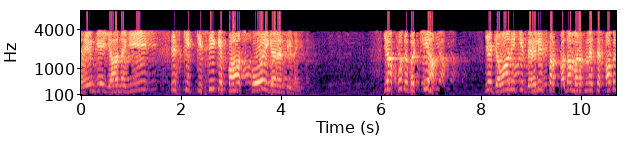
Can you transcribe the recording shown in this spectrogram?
رہیں گے یا نہیں اس کی کسی کے پاس کوئی گارنٹی نہیں۔ یا خود بچیاں، یہ جوانی کی دہلیز پر قدم رکھنے سے قبل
